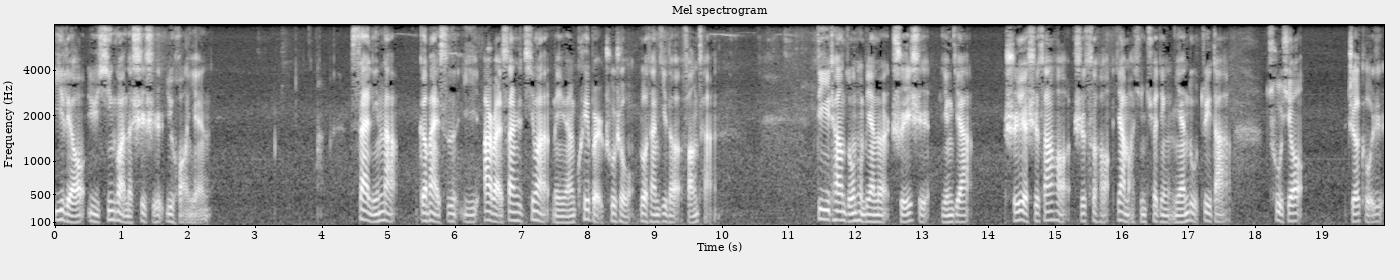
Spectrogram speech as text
医疗与新冠的事实与谎言。塞琳娜·戈麦斯以二百三十七万美元亏本出售洛杉矶的房产。第一场总统辩论，谁是赢家？十月十三号、十四号，亚马逊确定年度最大促销折扣日，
